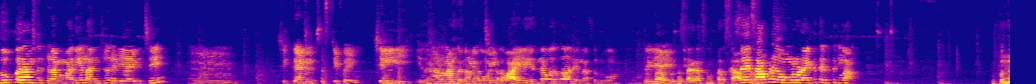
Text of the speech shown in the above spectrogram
சூப்பரா வந்திருக்கு. நாங்க மதிய லஞ்சும் ரெடி ஆயிடுச்சு. சிக்கன் சிக்ஸ்டி ஃபைவ் சில்லி இதனால நாங்க எங்க வாயில என்ன வருதோ அதெல்லாம் சொல்லுவோம். சரி. சாப்பிடுங்க. உங்களோட ஐட்டத்தை எடுத்துக்கலாம். இப்போ இந்த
